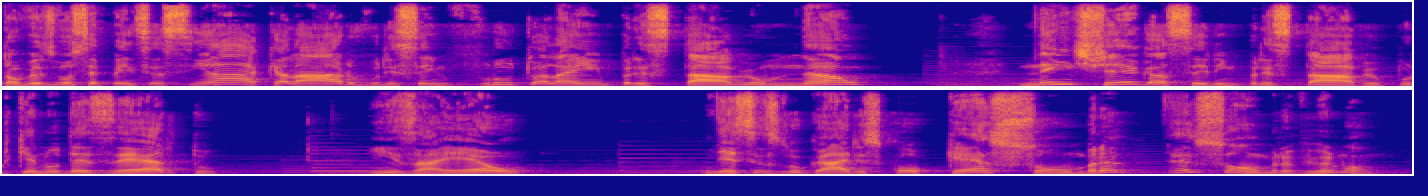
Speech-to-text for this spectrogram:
Talvez você pense assim: ah, aquela árvore sem fruto ela é imprestável. Não, nem chega a ser imprestável, porque no deserto, em Israel, nesses lugares, qualquer sombra é sombra, viu, irmão?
